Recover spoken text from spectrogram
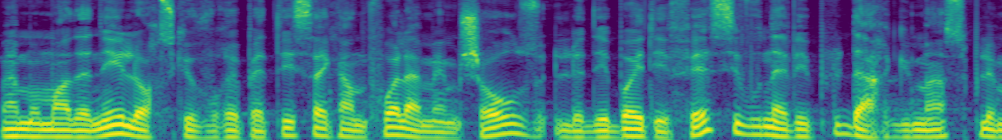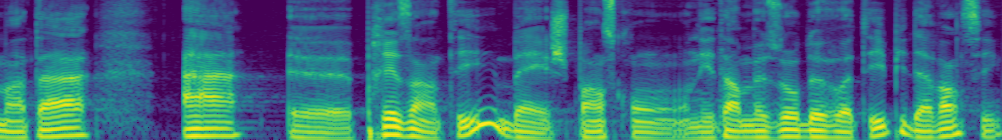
Mais à un moment donné, lorsque vous répétez 50 fois la même chose, le débat été fait. Si vous n'avez plus d'arguments supplémentaires à euh, présenter, ben, je pense qu'on est en mesure de voter puis d'avancer.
